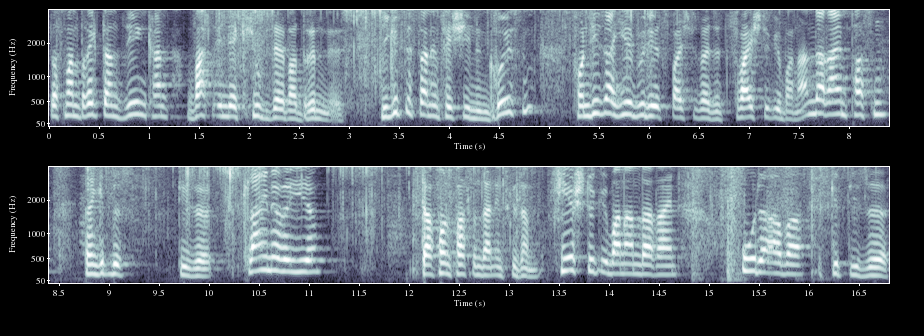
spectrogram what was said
dass man direkt dann sehen kann, was in der Cube selber drin ist. Die gibt es dann in verschiedenen Größen. Von dieser hier würde jetzt beispielsweise zwei Stück übereinander reinpassen. Dann gibt es diese kleinere hier. Davon passen dann insgesamt vier Stück übereinander rein. Oder aber es gibt diese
